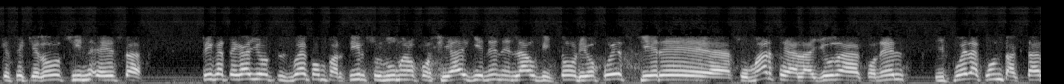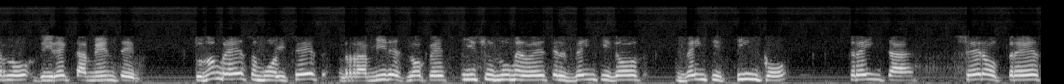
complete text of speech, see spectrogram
que se quedó sin esta. Fíjate, Gallo, les voy a compartir su número por si alguien en el auditorio pues quiere eh, sumarse a la ayuda con él y pueda contactarlo directamente. Su nombre es Moisés Ramírez López y su número es el 22 25 30 03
